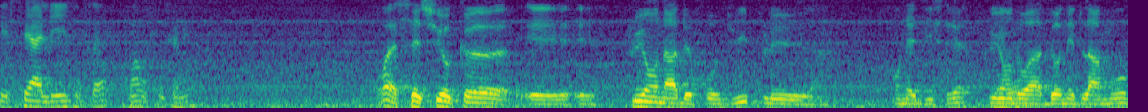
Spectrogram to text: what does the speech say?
laissé aller, tout ça? Comment vous fonctionnez? Ouais, c'est sûr que et, plus on a de produits, plus euh, on est distrait, plus on doit donner de l'amour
